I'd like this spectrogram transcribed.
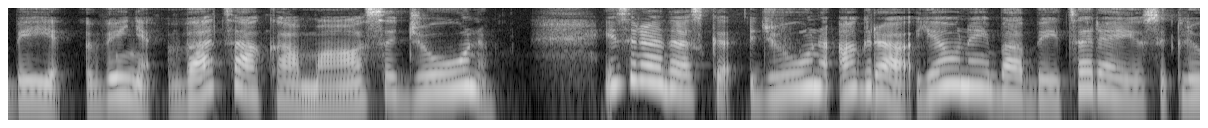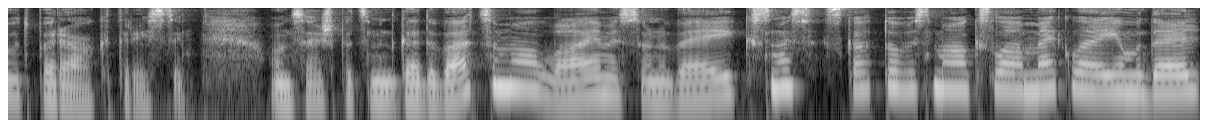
bija viņa vecākā māsa Džūna. Izrādās, ka Džūna agrā jaunībā bija cerējusi kļūt par aktrisi, un 16 gadu vecumā laimes un veiksmes skatuves mākslā meklējumu dēļ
